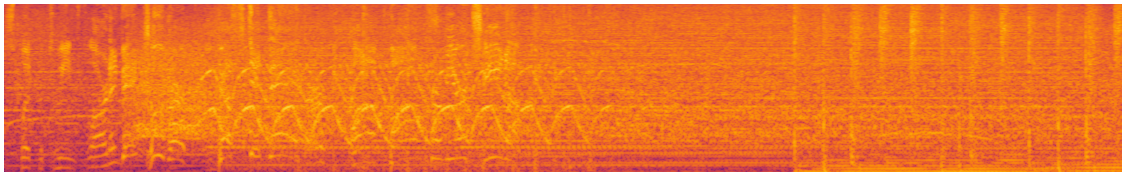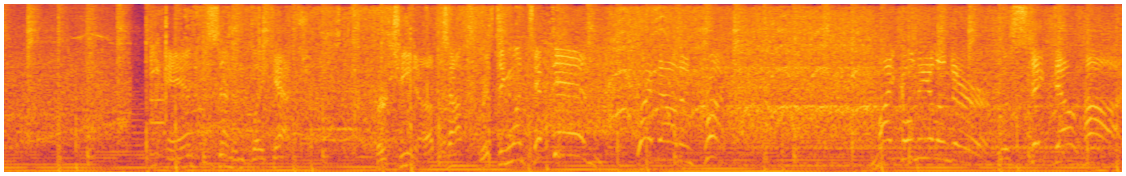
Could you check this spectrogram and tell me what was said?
Split between Florida and Vancouver. Bested there on a bomb from Jurcina. And Semin play catch. Jurcina up top, wristing one, tipped in! Right out in front! Michael Nylander was staked out high.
